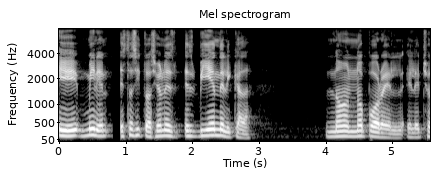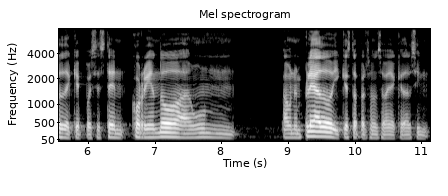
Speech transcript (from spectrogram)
Y miren, esta situación es, es bien delicada. No, no por el, el, hecho de que pues estén corriendo a un, a un empleado y que esta persona se vaya a quedar sin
